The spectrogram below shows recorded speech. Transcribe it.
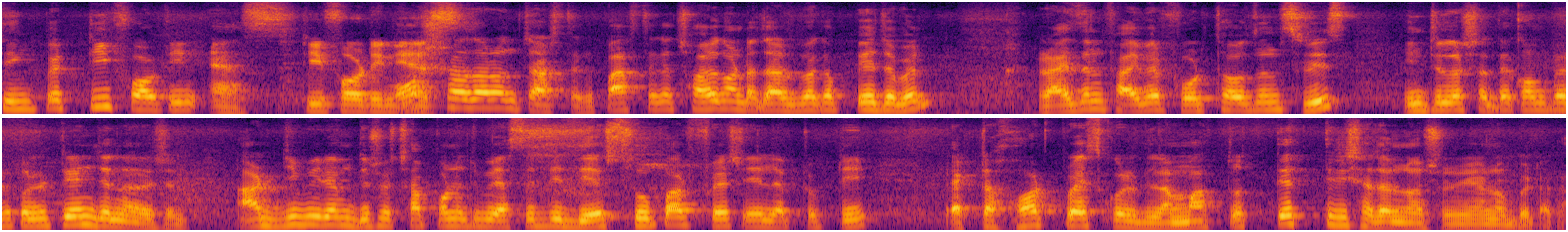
ThinkPad T14s T fourteen S অসাধারণ চার্জ থাকে পাঁচ থেকে ছয় ঘণ্টা চার্জ ব্যাকআপ পেয়ে যাবেন। রাইজেন ফাইভের ফোর থাউজেন্ড সিরিজ ইন্টেলের সাথে কম্পেয়ার করলে টেন জেনারেশন আট জিবি র্যাম দুশো ছাপ্পান্ন জিবি অ্যাসিডি দিয়ে সুপার ফ্রেশ এই ল্যাপটপটি একটা হট প্রাইস করে দিলাম মাত্র তেত্রিশ হাজার নয়শো নিরানব্বই টাকা।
